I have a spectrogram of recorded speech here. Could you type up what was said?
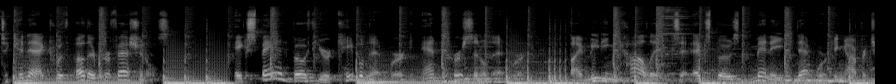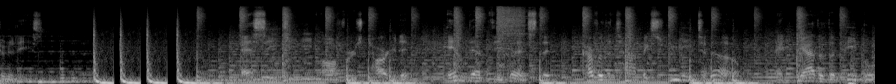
to connect with other professionals. Expand both your cable network and personal network by meeting colleagues at Expo's many networking opportunities. SCTE offers targeted, in depth events that cover the topics you need to know and gather the people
